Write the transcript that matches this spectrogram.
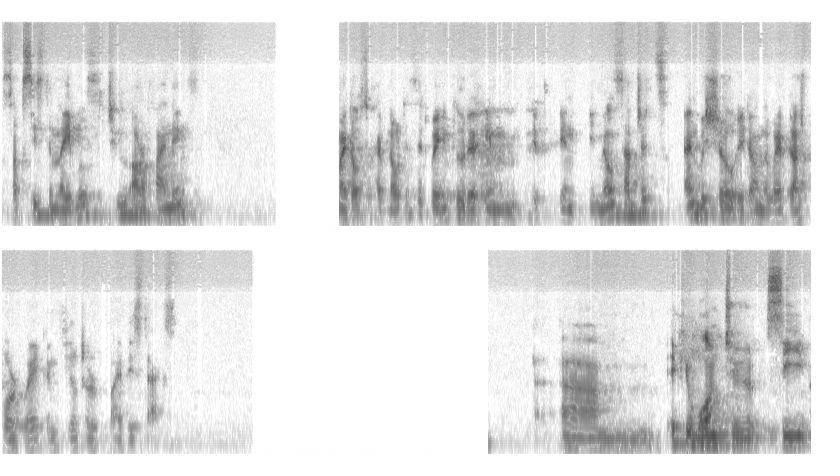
subsystem labels to our findings. Might also have noticed it. We included in it in email subjects, and we show it on the web dashboard where you can filter by these tags. Um, if you want to see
